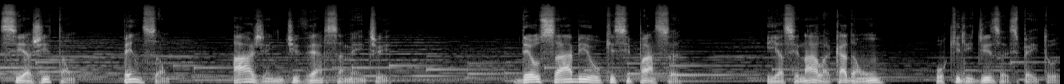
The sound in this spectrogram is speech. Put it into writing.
se agitam, pensam, agem diversamente. Deus sabe o que se passa e assinala cada um o que lhe diz respeito.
